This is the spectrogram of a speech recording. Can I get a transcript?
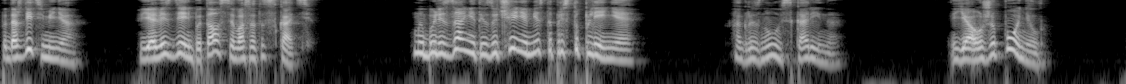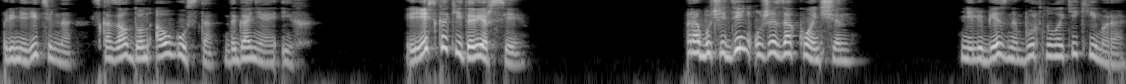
подождите меня. Я весь день пытался вас отыскать». «Мы были заняты изучением места преступления», – огрызнулась Карина. «Я уже понял», примирительно сказал Дон Аугуста, догоняя их. «Есть какие-то версии?» «Рабочий день уже закончен», – нелюбезно буркнула Кикимора.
